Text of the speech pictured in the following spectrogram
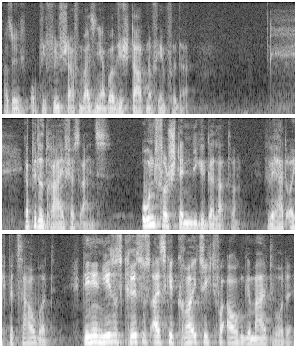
Also ob wir fünf schaffen, weiß ich nicht, aber wir starten auf jeden Fall da. Kapitel 3, Vers 1. Unverständige Galater, wer hat euch bezaubert, denen Jesus Christus als gekreuzigt vor Augen gemalt wurde?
